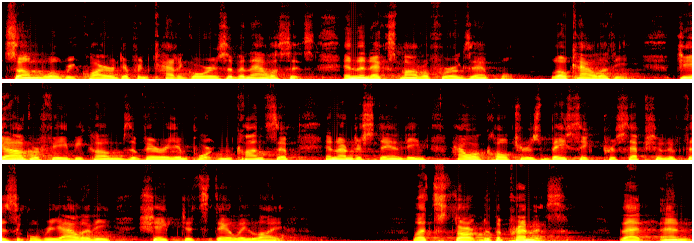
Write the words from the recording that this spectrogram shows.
Some will require different categories of analysis. In the next model, for example, locality, geography becomes a very important concept in understanding how a culture's basic perception of physical reality shaped its daily life. Let's start with the premise that an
